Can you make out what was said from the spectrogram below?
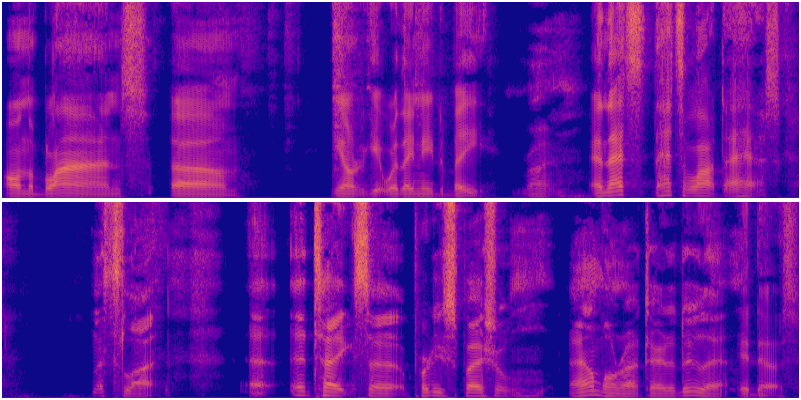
on the blinds, um, you know, to get where they need to be. Right. And that's that's a lot to ask. That's a lot. Uh, it takes a pretty special animal right there to do that. It does.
